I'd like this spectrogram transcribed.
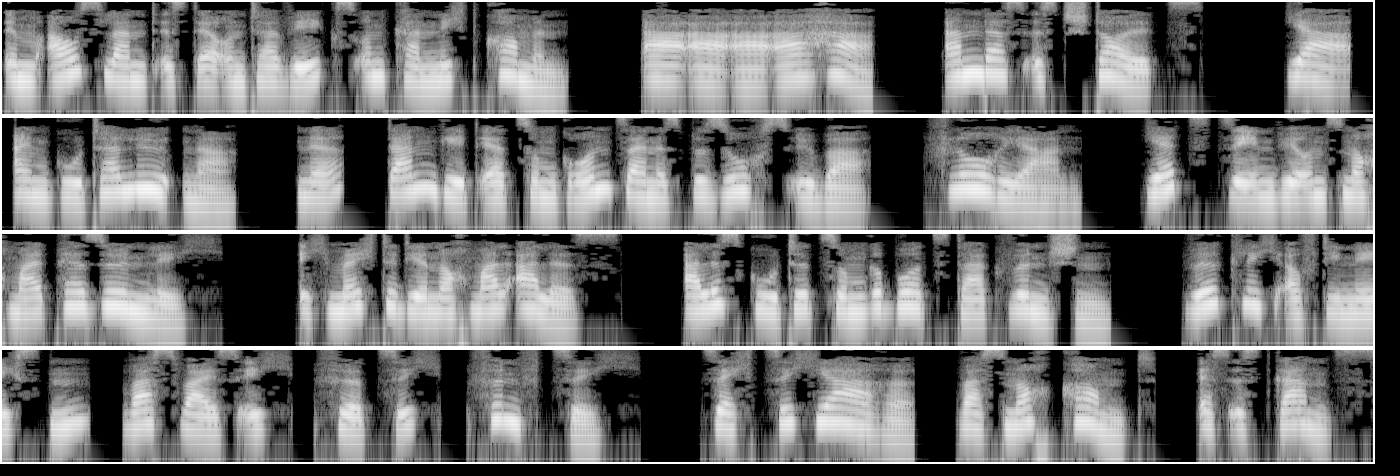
Im Ausland ist er unterwegs und kann nicht kommen. Ah ah ah aha. Anders ist stolz. Ja, ein guter Lügner. Ne? Dann geht er zum Grund seines Besuchs über. Florian. Jetzt sehen wir uns nochmal persönlich. Ich möchte dir nochmal alles, alles Gute zum Geburtstag wünschen. Wirklich auf die nächsten, was weiß ich, 40, 50, 60 Jahre. Was noch kommt. Es ist ganz,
